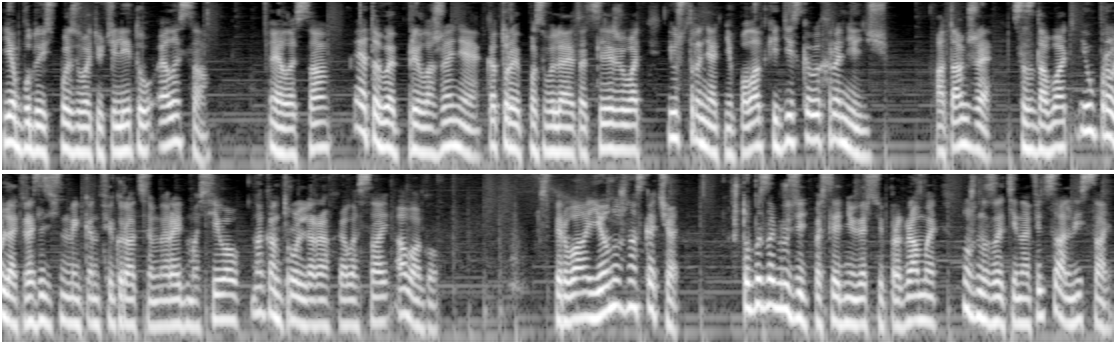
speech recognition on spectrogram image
я буду использовать утилиту LSA. LSA – это веб-приложение, которое позволяет отслеживать и устранять неполадки дисковых хранилищ, а также создавать и управлять различными конфигурациями RAID массивов на контроллерах LSI Avago. Сперва ее нужно скачать. Чтобы загрузить последнюю версию программы, нужно зайти на официальный сайт.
